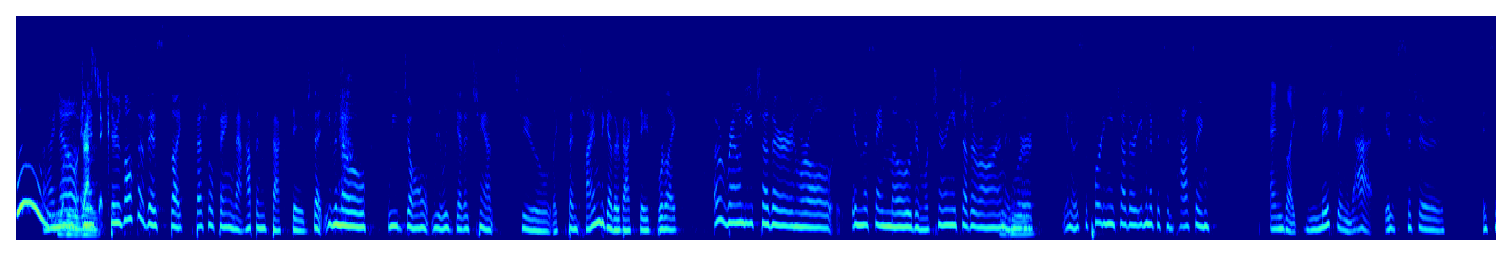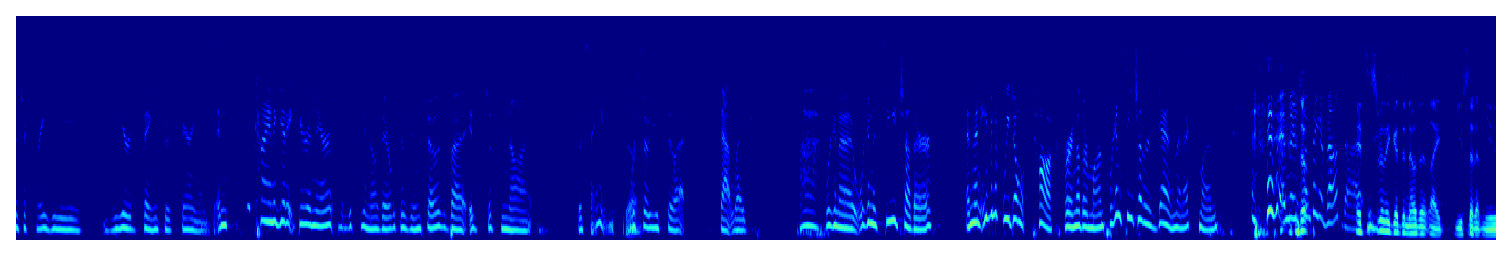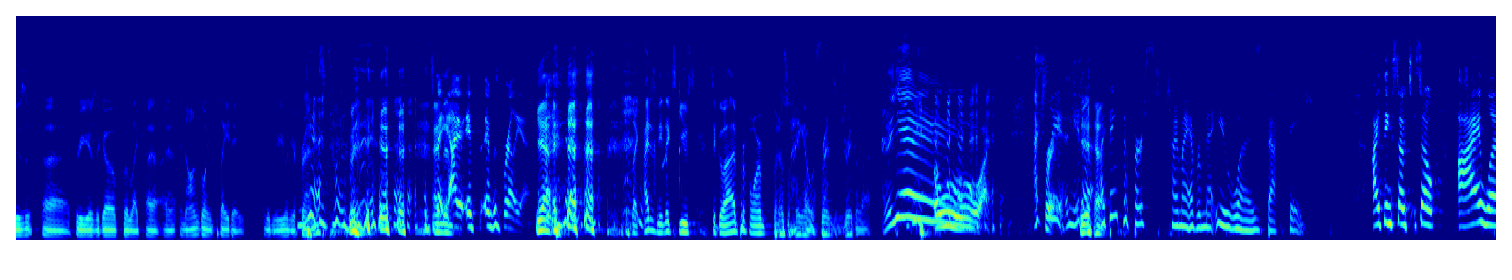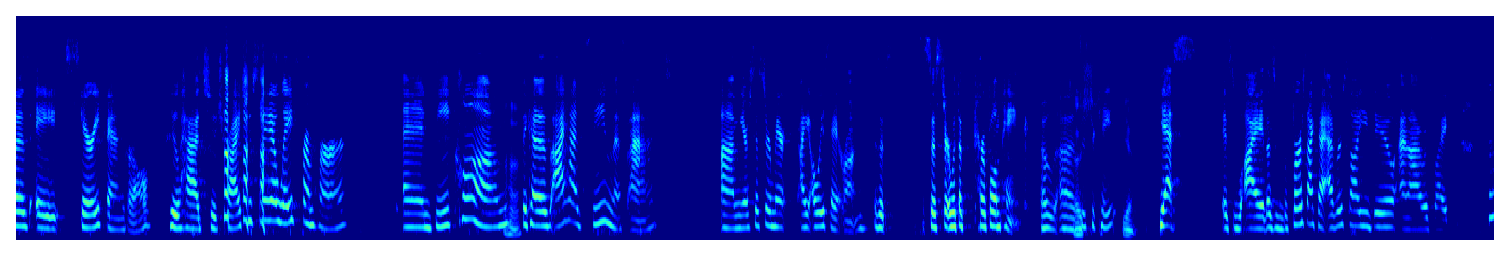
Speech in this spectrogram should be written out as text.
woo I know. And it- there's also this like special thing that happens backstage that even though we don't really get a chance to like spend time together backstage, we're like around each other and we're all in the same mode and we're cheering each other on and Mhm. we're, you know, supporting each other even if it's in passing. And like missing that is such a is such a crazy weird thing to experience. And you kind of get it here and there with you know there with the Zoom shows, but it's just not the same. Yeah. We're so used to that that like ah, we're gonna we're gonna see each other, and then even if we don't talk for another month, we're gonna see each other again the next month. and there's So something about that. It's just really good to know that like you set up Muse uh, three years ago for like a, a, an ongoing play date with your, you and your Yeah, friends. totally. it's, And then- I, it's it was brilliant yeah. it's like I just need an excuse to go out and perform, but also hang out with friends and drink a lot. Yay! oh Actually, True. Anita, Yeah. I think the first time I ever met you was backstage. I think so. t- So I was a scary fangirl who had to try to stay away from her and be calm Uh-huh. because I had seen this act. Um, your sister, Mar- I always say it wrong. Is it sister with the purple and pink? Oh, uh, Oh, Sister sh- Kate. Yeah. Yes, it's I. That's the first act I ever saw you do, and I was like. "Ah."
